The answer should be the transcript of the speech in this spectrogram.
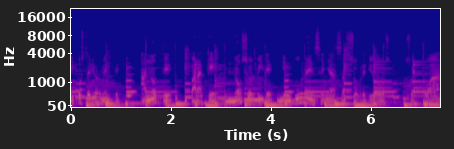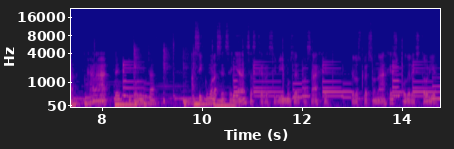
Y posteriormente, anote para que no se olvide ninguna enseñanza sobre Dios, su actuar, carácter y voluntad, así como las enseñanzas que recibimos del pasaje, de los personajes o de la historia,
